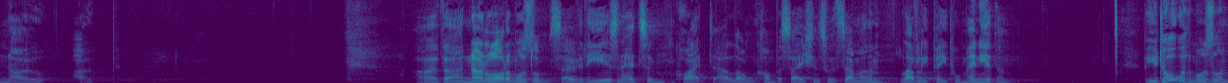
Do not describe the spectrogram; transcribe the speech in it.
no hope. I've uh, known a lot of Muslims over the years and had some quite uh, long conversations with some of them. Lovely people, many of them. But you talk with a Muslim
